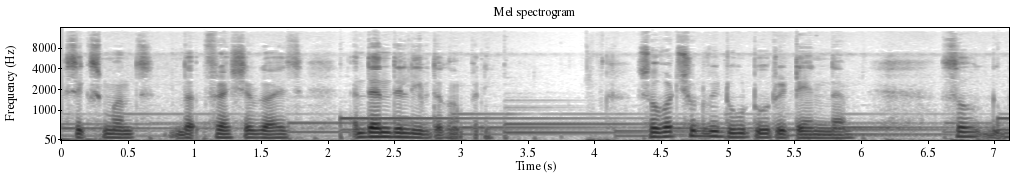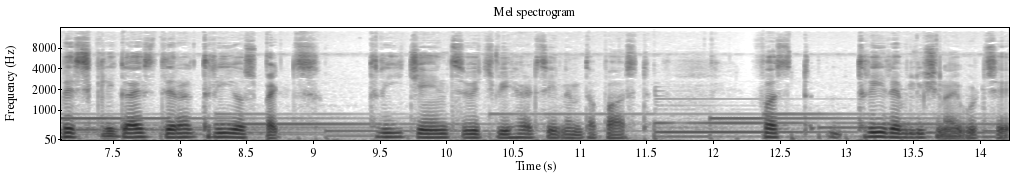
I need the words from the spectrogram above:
six months, the fresher guys, and then they leave the company. So what should we do to retain them? so basically guys there are three aspects three chains which we had seen in the past. First three revolution i would say.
